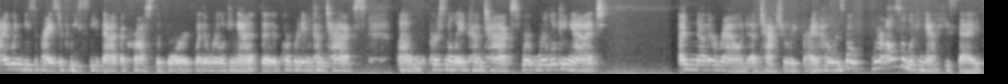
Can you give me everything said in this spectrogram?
I, wouldn't be surprised if we see that across the board, whether we're looking at the corporate income tax, um, personal income tax. We're we're looking at another round of tax relief for Idahoans, but we're also looking at, he said,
